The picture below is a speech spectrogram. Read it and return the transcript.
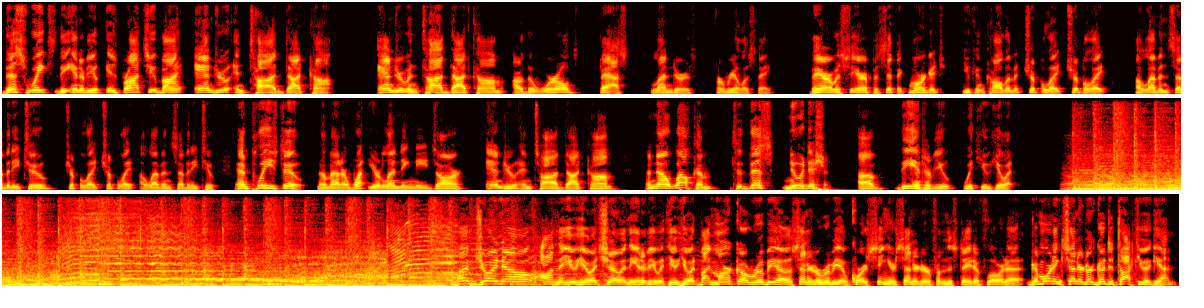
This week's The Interview is brought to you by AndrewandTodd.com. AndrewandTodd.com are the world's best lenders for real estate. They are with Sierra Pacific Mortgage. You can call them at 888 1172, 888 1172. And please do, no matter what your lending needs are, AndrewandTodd.com. And now, welcome to this new edition of The Interview with Hugh Hewitt. I'm joined now on the Hugh Hewitt Show in the interview with Hugh Hewitt by Marco Rubio, Senator Rubio, of course, senior senator from the state of Florida. Good morning, Senator. Good to talk to you again.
